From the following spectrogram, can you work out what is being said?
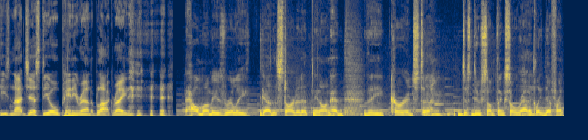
he's not just the old penny around the block, right? Hal Mumme is really the guy that started it, you know, and had the courage to mm-hmm. just do something so radically mm-hmm. different.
